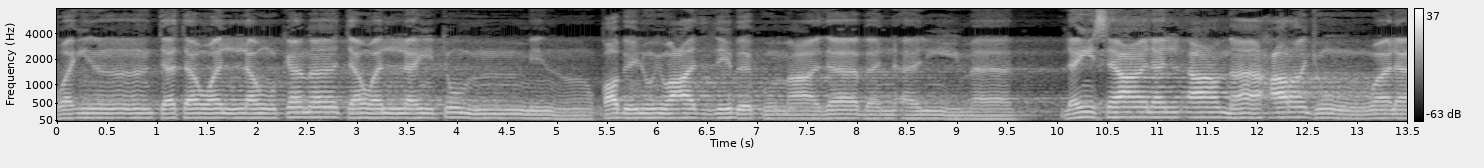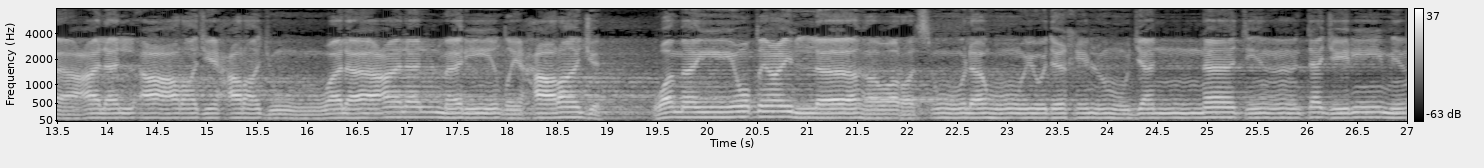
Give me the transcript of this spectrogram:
وَإِن تَتَوَلَّوْا كَمَا تَوَلَّيْتُمْ مِنْ قَبْلُ يُعَذِّبْكُمْ عَذَابًا أَلِيمًا لَيْسَ عَلَى الْأَعْمَى حَرَجٌ وَلَا عَلَى الْأَعْرَجِ حَرَجٌ وَلَا عَلَى الْمَرِيضِ حَرَجٌ وَمَن يُطِعِ اللَّهَ وَرَسُولَهُ يُدْخِلْهُ جَنَّاتٍ تَجْرِي مِن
